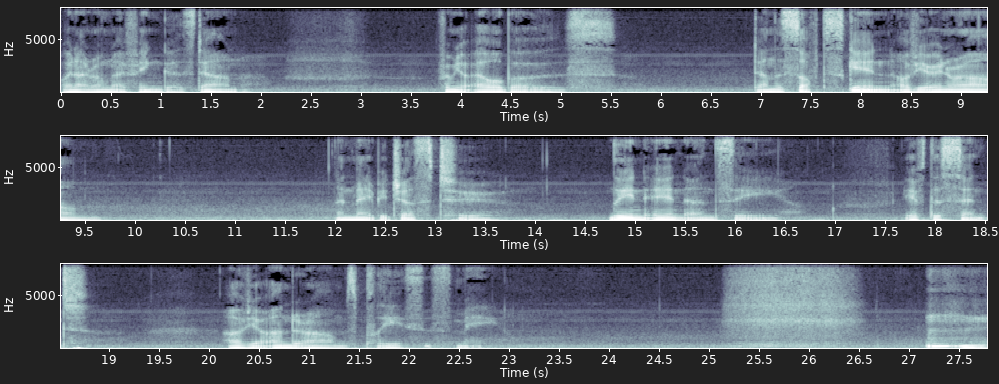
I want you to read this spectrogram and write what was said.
when I run my fingers down from your elbows, down the soft skin of your inner arm? And maybe just to lean in and see if the scent of your underarms pleases me. Mm.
